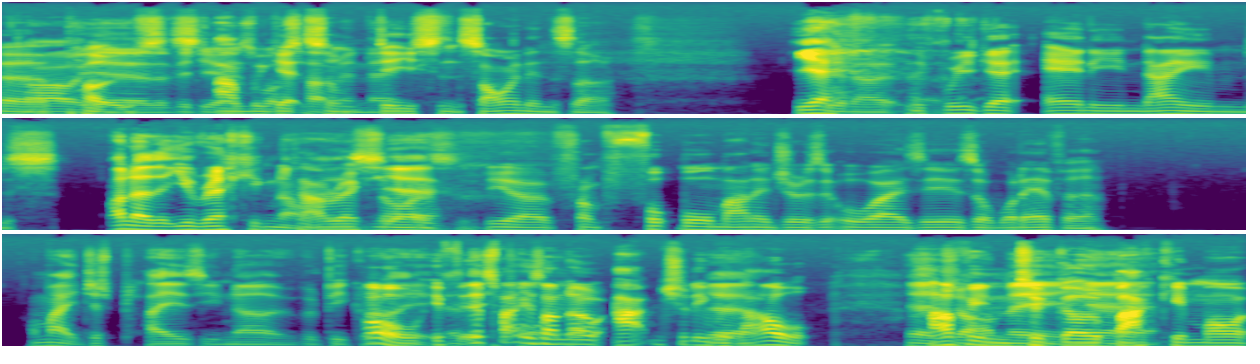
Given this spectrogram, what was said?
uh, Oh, yeah, the posts, videos, and we get some next. decent signings though. Yeah, You know, if we get any names I know that you recognise. I recognise, you know, from Football Manager as it always is, or whatever. I might just players you know would be oh, great. oh, if the players I point. know actually Yeah. without Yeah, do you know having I to go Yeah. back in my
